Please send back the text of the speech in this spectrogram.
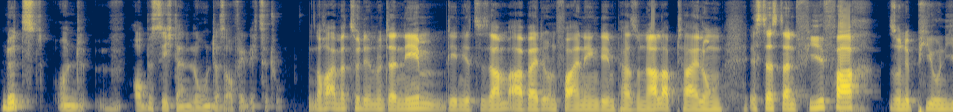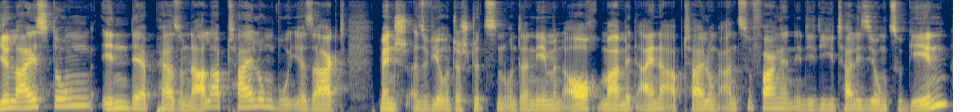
nützt und ob es sich dann lohnt, das auch wirklich zu tun. Noch einmal zu den Unternehmen, denen ihr zusammenarbeitet und vor allen Dingen den Personalabteilungen. Ist das dann vielfach so eine Pionierleistung in der Personalabteilung, wo ihr sagt, Mensch, also wir unterstützen Unternehmen auch mal mit einer Abteilung anzufangen, in die Digitalisierung zu gehen,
